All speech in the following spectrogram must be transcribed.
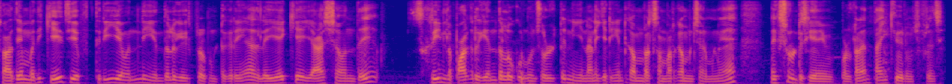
ஸோ அதே மாதிரி கேஜிஎஃப் த்ரீயை வந்து நீங்கள் எந்தளவுக்கு அளவுக்கு எக்ஸ்பெக்ட் அதில் ஏகே யாஷை வந்து ஸ்க்ரீனில் பார்க்குறதுக்கு எந்த அளவுக்கு இருக்கும்னு சொல்லிட்டு நீங்கள் நினைக்கிறீங்கன்னு கமெண்ட்ஸ் மறக்காம ஷேர் பண்ணுங்கள் நெக்ஸ்ட் ஒரு சரி பண்ணுறேன் தேங்க்யூ வெரி மச் ஃப்ரெண்ட்ஸ்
